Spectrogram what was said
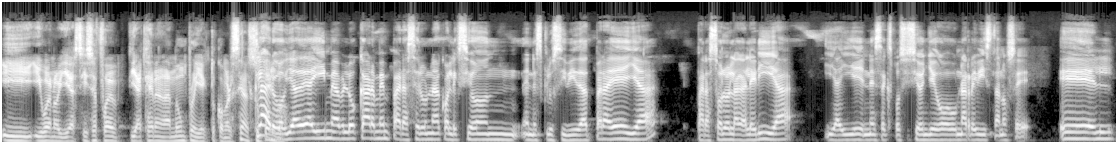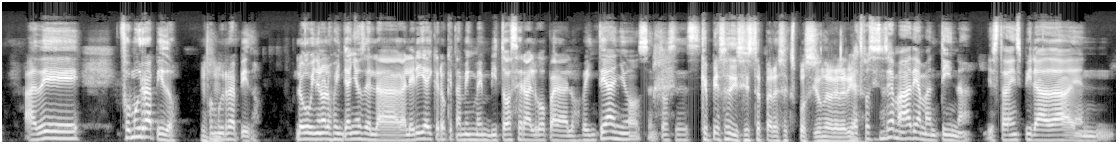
Y, bueno, y así se fue ya generando un proyecto comercial. Claro, ya de ahí me habló Carmen para hacer una colección en exclusividad para ella, para solo la galería. Y ahí en esa exposición llegó una revista, no sé, él, AD. Fue muy rápido, fue muy rápido. Luego vinieron los 20 años de la galería y creo que también me invitó a hacer algo para los 20 años. Entonces. ¿Qué pieza hiciste para esa exposición de la galería? La exposición se llamaba Diamantina y estaba inspirada en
